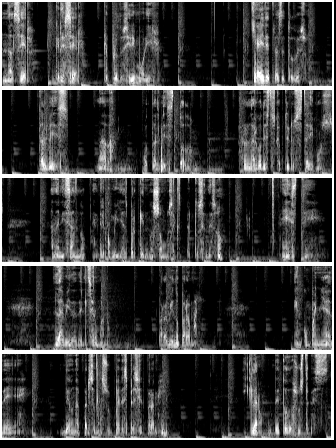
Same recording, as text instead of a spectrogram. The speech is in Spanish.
nacer, crecer, reproducir y morir. ¿Qué hay detrás de todo eso? Tal vez nada o tal vez todo. A lo largo de estos capítulos estaremos analizando, entre comillas, porque no somos expertos en eso, este, la vida del ser humano, para bien o para mal, en compañía de, de una persona súper especial para mí. Y claro, de todos ustedes.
